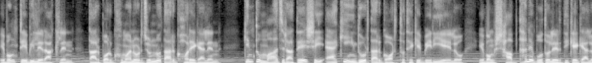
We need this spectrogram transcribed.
এবং টেবিলে রাখলেন, তারপর ঘুমানোর জন্য তার ঘরে গেলেন। কিন্তু মাঝরাতে সেই একই ইঁদুর তার গর্ত থেকে বেরিয়ে এলো এবং সাবধানে বোতলের দিকে গেল।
